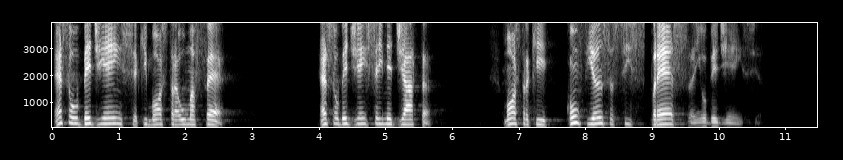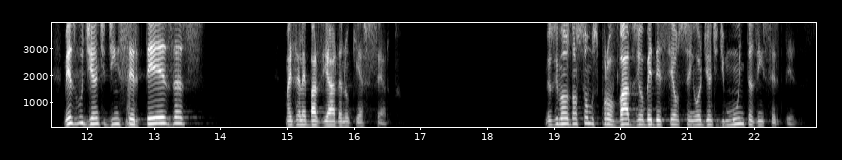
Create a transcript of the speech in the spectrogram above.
Essa obediência que mostra uma fé, essa obediência imediata, mostra que Confiança se expressa em obediência. Mesmo diante de incertezas, mas ela é baseada no que é certo. Meus irmãos, nós somos provados em obedecer ao Senhor diante de muitas incertezas.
